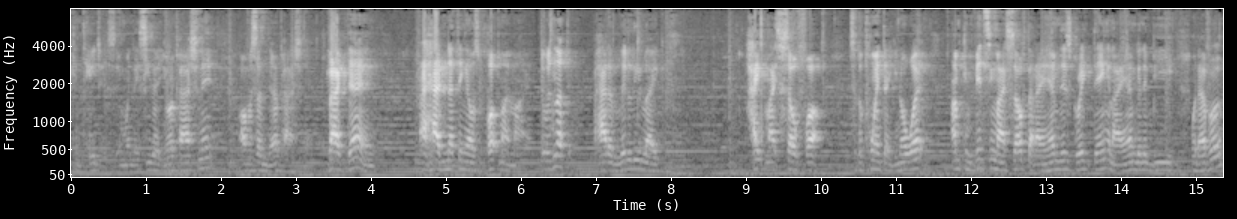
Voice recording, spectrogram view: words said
contagious, and when they see that you're passionate, all of a sudden they're passionate. Back then, I had nothing else but my mind. There was nothing. I had to literally like hype myself up to the point that you know what? I'm convincing myself that I am this great thing and I am gonna be whatever.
